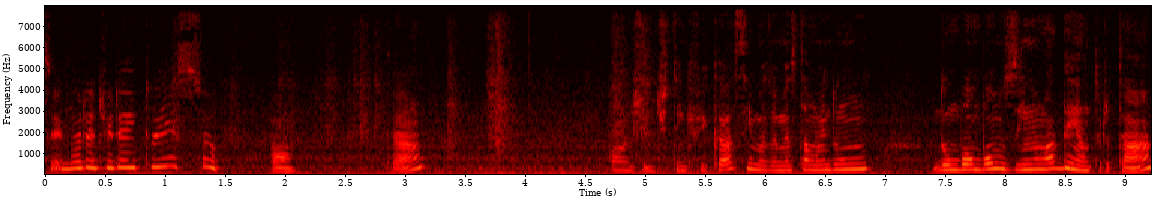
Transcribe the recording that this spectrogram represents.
Segura direito isso. Ó. Tá? Ó, gente, tem que ficar assim, mais ou menos o tamanho de um, de um bombonzinho lá dentro, tá?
